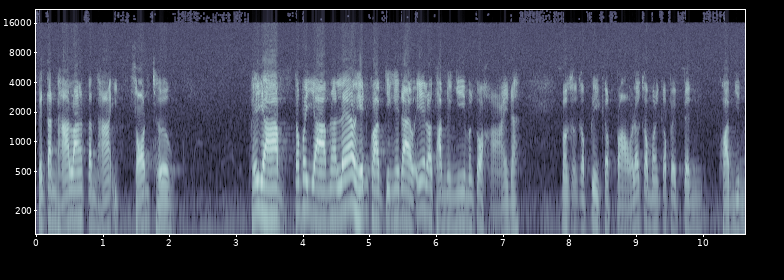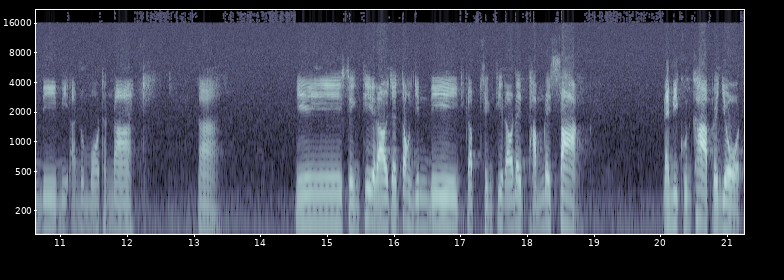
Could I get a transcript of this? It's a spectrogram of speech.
เป็นตัณหาล้างตัณหาอีกซ้อนเชิง พยายามต้องพยายามนะแล้วเห็นความจริงให้ได้ว่าเออเราทำอย่างนี้มันก็หายนะ มันก็กระปรี้กระเป๋าแล้วก็มันก็ไปเป็นความยินดีมีอนุโมทนาอ่ามีสิ่งที่เราจะต้องยินดีกับสิ่งที่เราได้ทำได้สร้างได้มีคุณค่าประโยชน์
